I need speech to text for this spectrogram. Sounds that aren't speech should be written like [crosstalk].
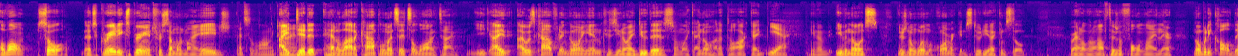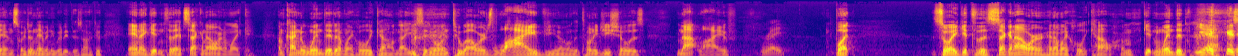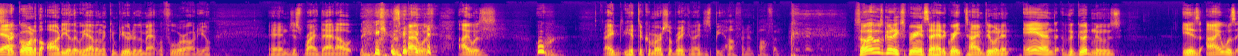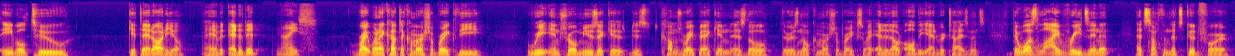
Alone, solo. That's great experience for someone my age. That's a long time. I did it, had a lot of compliments. It's a long time. You, I, I was confident going in because, you know, I do this. So I'm like, I know how to talk. I, Yeah. you know, even though it's there's no Will McCormick in studio, I can still rattle it off. There's a phone line there. Nobody called in, so I didn't have anybody to talk to. And I get into that second hour, and I'm like, I'm kind of winded. I'm like, holy cow, I'm not used to going two hours live. You know, the Tony G show is not live, Right. but. So I get to the second hour and I'm like, "Holy cow! I'm getting winded." Yeah, [laughs] I start yeah. going to the audio that we have on the computer, the Matt Lafleur audio, and just ride that out [laughs] because I was, I was, whew, I hit the commercial break and I'd just be huffing and puffing. [laughs] so it was a good experience. I had a great time doing it. And the good news is I was able to get that audio. I have it edited. Nice. Right when I cut the commercial break, the re-intro music it just comes right back in as though there is no commercial break. So I edit out all the advertisements. There was live reads in it. That's something that's good for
